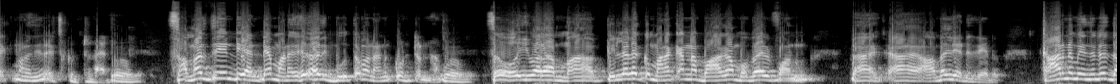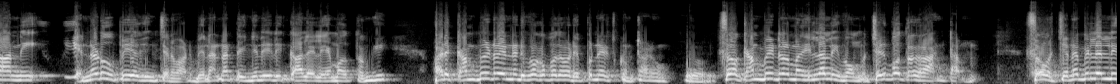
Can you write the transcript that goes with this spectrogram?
టెక్నాలజీ నేర్చుకుంటున్నారు. సమస్య ఏంటి అంటే మనం ఏదో అది భూతం అని అనుకుంటున్నాం. సో ఇవాళ మా పిల్లలకు మనకన్నా బాగా మొబైల్ ఫోన్ అమలు చేయడం లేదు. కారణం ఏంటంటే దాన్ని ఎన్నడూ ఉపయోగించిన వాడు. మీరు అన్నట్టు ఇంజనీరింగ్ కాలేజీలో ఏమవుతుంది? వాడి కంప్యూటర్ ఎన్నడూ ఇవ్వకపోతే వాడు ఎప్పుడు నేర్చుకుంటాడు. సో కంప్యూటర్ మన ఇళ్ళలో ఇవ్వము. చెడిపోతుందా అంటాం. సో చిన్నపిల్లల్ని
